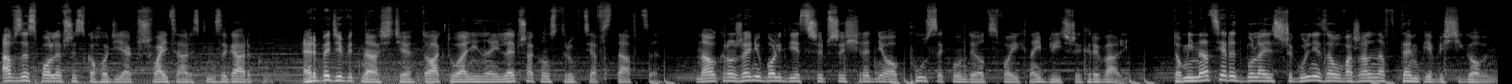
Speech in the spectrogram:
a w zespole wszystko chodzi jak w szwajcarskim zegarku. RB19 to aktualnie najlepsza konstrukcja w stawce. Na okrążeniu bolid jest szybszy średnio o pół sekundy od swoich najbliższych rywali. Dominacja Red Bulla jest szczególnie zauważalna w tempie wyścigowym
